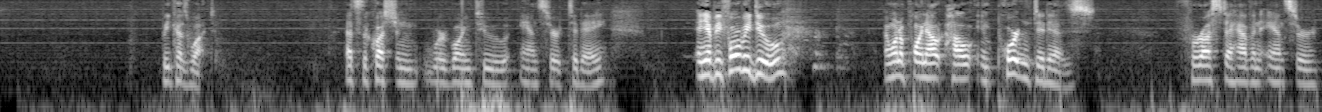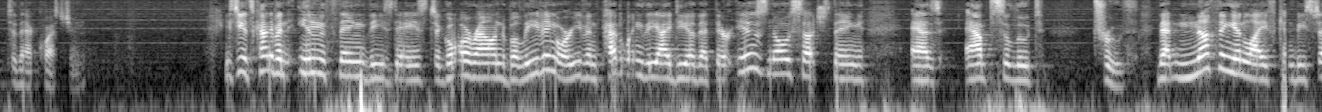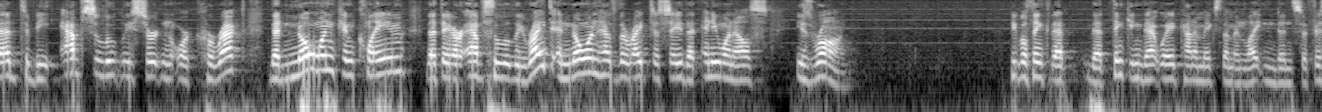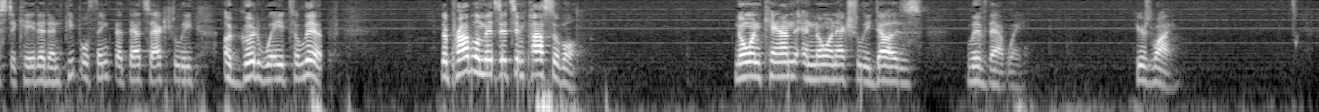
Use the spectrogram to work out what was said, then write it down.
because what? That's the question we're going to answer today. And yet, before we do, I want to point out how important it is for us to have an answer to that question. You see, it's kind of an in thing these days to go around believing or even peddling the idea that there is no such thing as absolute truth that nothing in life can be said to be absolutely certain or correct, that no one can claim that they are absolutely right, and no one has the right to say that anyone else is wrong. People think that, that thinking that way kind of makes them enlightened and sophisticated, and people think that that's actually a good way to live. The problem is, it's impossible. No one can, and no one actually does live that way. Here's why.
